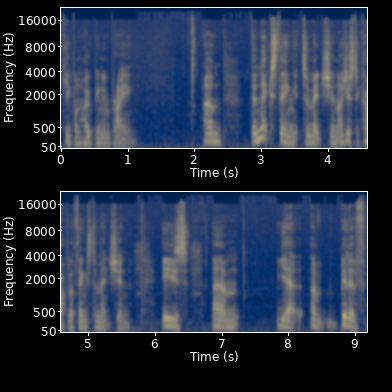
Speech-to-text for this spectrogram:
keep on hoping and praying. Um, the next thing to mention, uh, just a couple of things to mention, is um, yeah, a bit of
